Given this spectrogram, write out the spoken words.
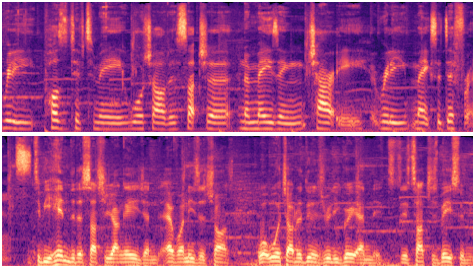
really positive to me. War Child is such a, an amazing charity. It really makes a difference. To be hindered at such a young age and everyone needs a chance. What War Child are doing is really great and it, it touches base with me.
